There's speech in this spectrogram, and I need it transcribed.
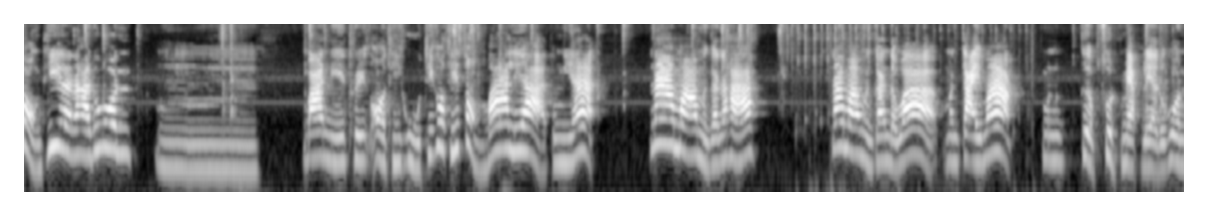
สองที่แล้วนะคะทุกคน อืม บ้านนี้ทริกออทีหูที่ก็ที่สองบ้านเลยอะตรงเนี้ยหน้ามาเหมือนกันนะคะ หน้ามาเหมือนกันแต่ว่ามันไกลมาก มันเกือบสุดแมปเลยอะทุกคน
